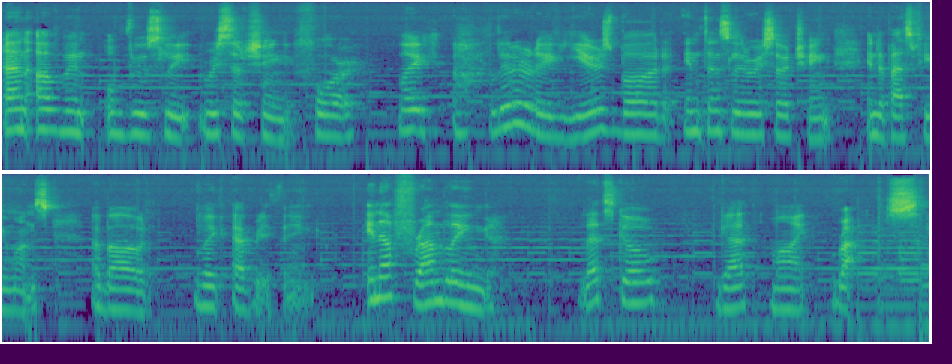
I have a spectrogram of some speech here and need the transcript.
And I've been obviously researching for like literally years but intensely researching in the past few months about like everything. Enough rambling. Let's go get my rats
